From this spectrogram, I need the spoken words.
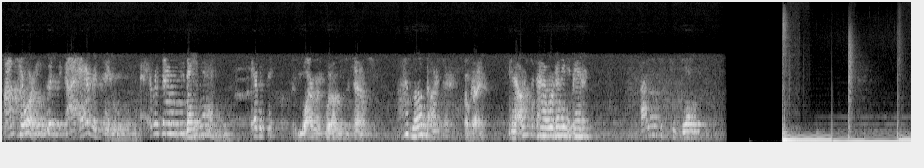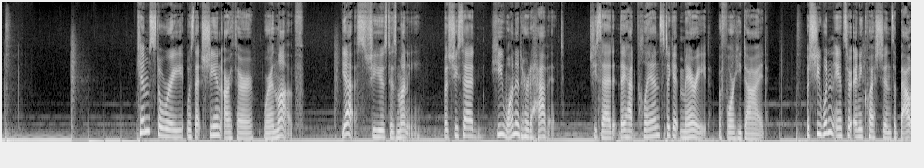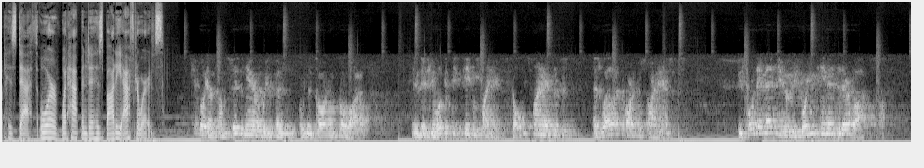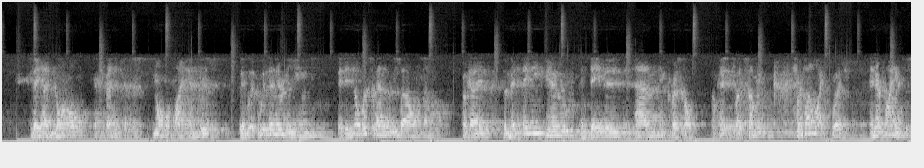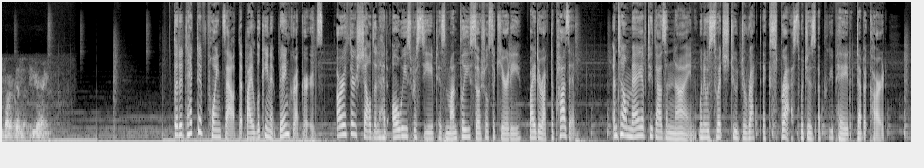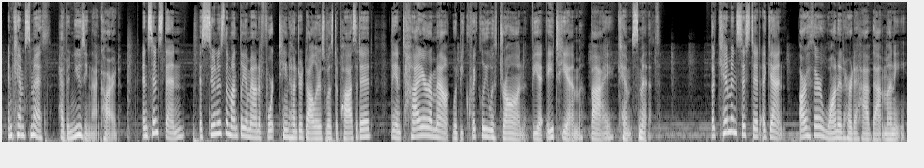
I'm sure he put me on everything, everything that he had, everything. Why were you put on these accounts? I loved Arthur. Okay. And Arthur and I were going to get married. I love him to death. Kim's story was that she and Arthur were in love. Yes, she used his money, but she said he wanted her to have it. She said they had plans to get married before he died. But she wouldn't answer any questions about his death or what happened to his body afterwards. I'm, sitting here, we've been, we've been talking for a while. If you look at these people's finances, Goldie's finances, as well as Arthur's finances, before they met you, before you came into their lives, they had normal expenditures, normal finances. They lived within their means. They didn't overspend themselves. Okay? The minute they meet you and David and Adam and Crystal, okay, it's like somebody turns on a light switch and their finances start disappearing. The detective points out that by looking at bank records, Arthur Sheldon had always received his monthly Social Security by direct deposit until May of 2009 when it was switched to Direct Express, which is a prepaid debit card. And Kim Smith had been using that card. And since then, as soon as the monthly amount of $1,400 was deposited, the entire amount would be quickly withdrawn via ATM by Kim Smith. But Kim insisted again Arthur wanted her to have that money.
